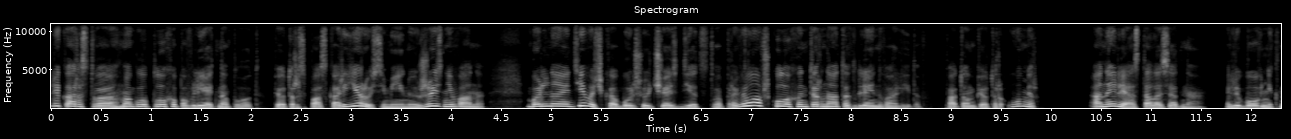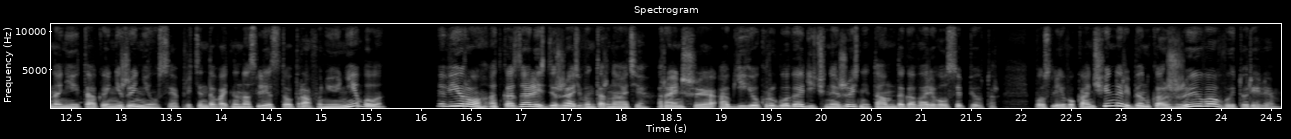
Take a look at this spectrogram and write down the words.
Лекарство могло плохо повлиять на плод. Пётр спас карьеру, семейную жизнь Ивана. Больная девочка большую часть детства провела в школах-интернатах для инвалидов. Потом Пётр умер. Анелия осталась одна. Любовник на ней так и не женился, претендовать на наследство прав у нее не было. Веру отказались держать в интернате. Раньше об ее круглогодичной жизни там договаривался Петр. После его кончины ребенка живо вытурили.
